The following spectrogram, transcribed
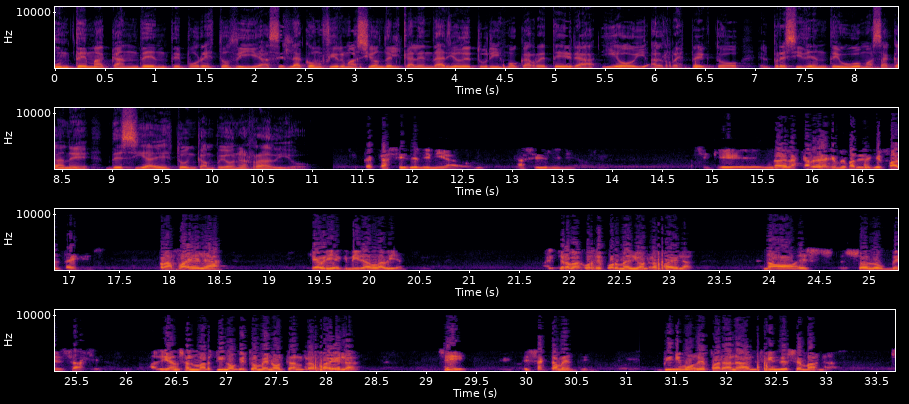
Un tema candente por estos días es la confirmación del calendario de turismo carretera y hoy al respecto el presidente Hugo Mazacane decía esto en Campeones Radio. Está casi delineado, casi delineado. Así que una de las carreras que me parece que falta es Rafaela, que habría que mirarla bien. ¿Hay trabajos de por medio en Rafaela? No, es solo un mensaje. Adrián San Martino que tome nota en Rafaela. Sí, Exactamente. Vinimos de Paraná el fin de semana.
